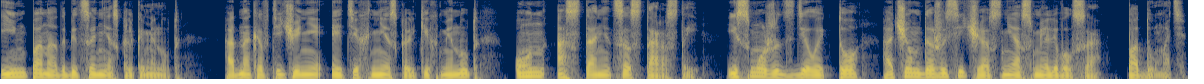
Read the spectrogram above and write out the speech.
им понадобится несколько минут. Однако в течение этих нескольких минут он останется старостой и сможет сделать то, о чем даже сейчас не осмеливался подумать.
